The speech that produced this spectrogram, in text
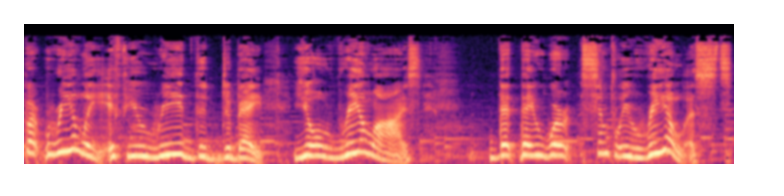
But really, if you read the debate, you'll realize that they were simply realists.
